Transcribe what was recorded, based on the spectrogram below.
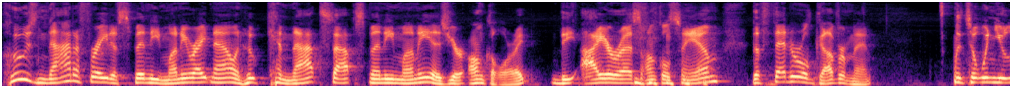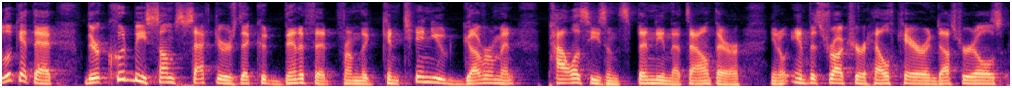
who's not afraid of spending money right now and who cannot stop spending money is your uncle, right? The IRS, Uncle Sam, the federal government and so when you look at that, there could be some sectors that could benefit from the continued government policies and spending that's out there. You know, infrastructure, healthcare, industrials,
